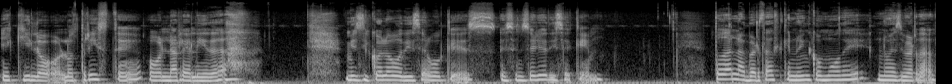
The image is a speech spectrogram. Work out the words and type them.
y aquí lo, lo triste o la realidad, mi psicólogo dice algo que es, es en serio, dice que toda la verdad que no incomode no es verdad.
